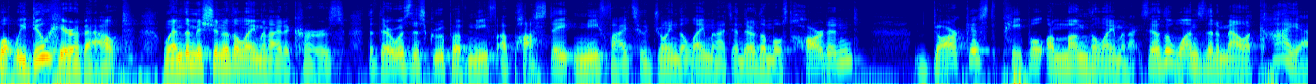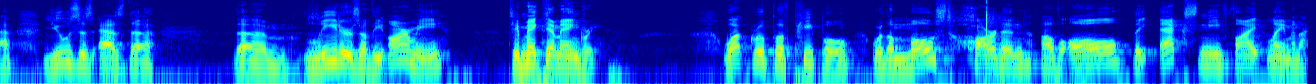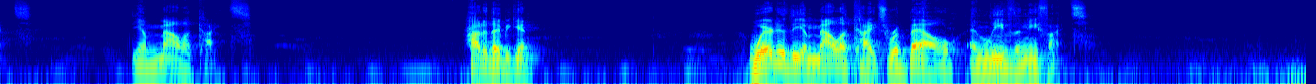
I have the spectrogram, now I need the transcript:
What we do hear about when the mission of the Lamanite occurs, that there was this group of Neph- apostate Nephites who joined the Lamanites, and they're the most hardened, darkest people among the Lamanites. They're the ones that Amalickiah uses as the, the um, leaders of the army to make them angry. What group of people were the most hardened of all the ex Nephite Lamanites? The Amalekites. How did they begin? Where did the Amalekites rebel and leave the Nephites?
